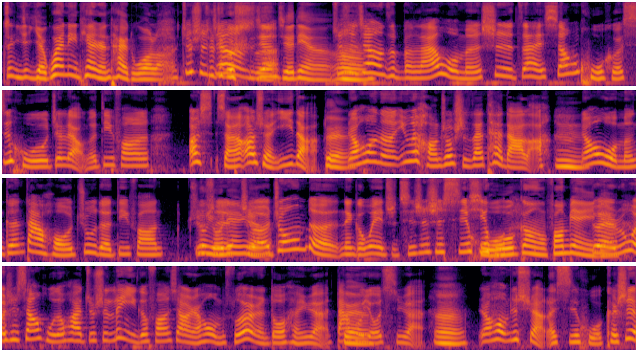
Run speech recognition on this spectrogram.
这也也怪那天人太多了，就是这个时间节点就是这样子。本来我们是在湘湖和西湖这两个地方二想要二选一的，对。然后呢，因为杭州实在太大了，嗯。然后我们跟大侯住的地方就是折中的那个位置，其实是西湖，西湖更方便一点。对，如果是湘湖的话，就是另一个方向，然后我们所有人都很远，大湖尤其远，嗯。然后我们就选了西湖，可是。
